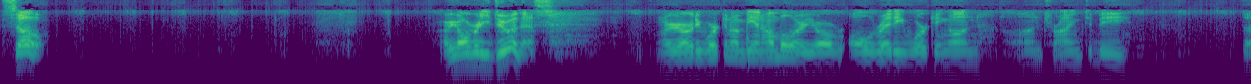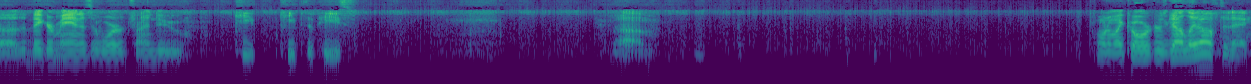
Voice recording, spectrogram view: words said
So, are you already doing this? Are you already working on being humble, or are you already working on on trying to be the the bigger man, as it were, trying to keep keep the peace? Um, one of my coworkers got laid off today.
